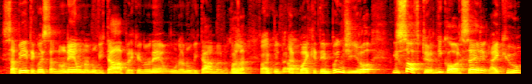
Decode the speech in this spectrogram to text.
sapete questa non è una novità, perché non è una novità, ma è una cosa No, infatti, che però- da qualche tempo in giro, il software di Corsair, l'IQ,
